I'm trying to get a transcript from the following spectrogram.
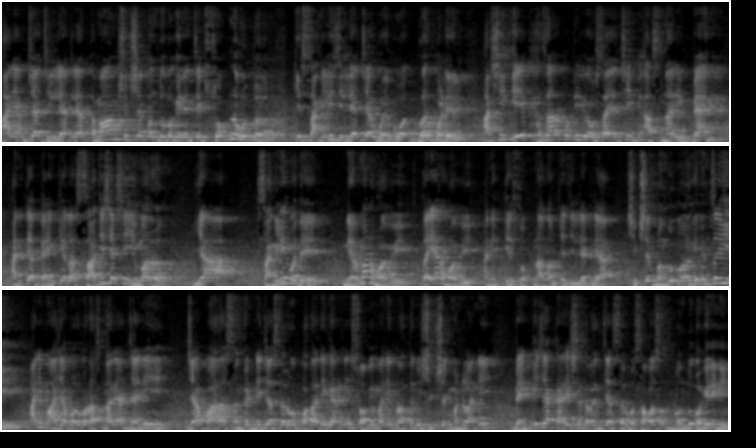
आणि आमच्या जिल्ह्यातल्या तमाम शिक्षक बंधू भगिनींचं एक स्वप्न होतं की सांगली जिल्ह्याच्या वैभवात भर पडेल अशी एक हजार कोटी व्यवसायाची असणारी बँक आणि त्या बँकेला साजिश अशी इमारत या सांगलीमध्ये निर्माण व्हावी तयार व्हावी आणि ते स्वप्न आज आमच्या जिल्ह्यातल्या शिक्षक बंधू भगिनींचंही आणि माझ्याबरोबर असणाऱ्या ज्यांनी ज्या बारा संघटनेच्या सर्व पदाधिकाऱ्यांनी स्वाभिमानी प्राथमिक शिक्षक मंडळांनी बँकेच्या कार्यक्षेत्रांच्या सर्व सभासद बंधू भगिनींनी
